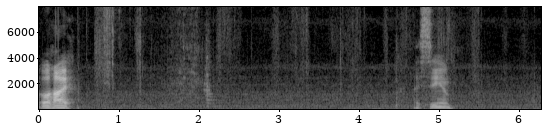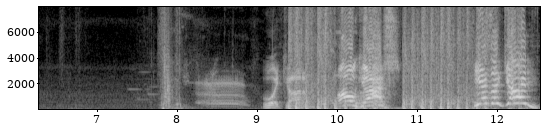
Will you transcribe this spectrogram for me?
Oh, hi. I see him. Oh, I got him. Oh, gosh! He has a gun!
